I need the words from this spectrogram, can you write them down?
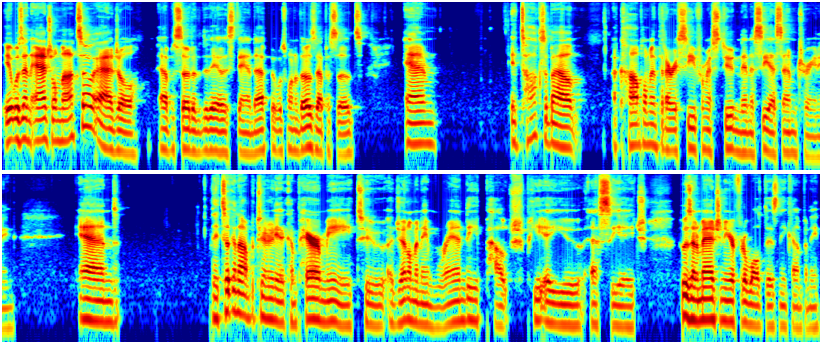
It was an agile, not so agile episode of the Daily Stand Up. It was one of those episodes. And it talks about a compliment that I received from a student in a CSM training. And they took an opportunity to compare me to a gentleman named Randy Pausch, P A U S C H, who's an Imagineer for the Walt Disney Company.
